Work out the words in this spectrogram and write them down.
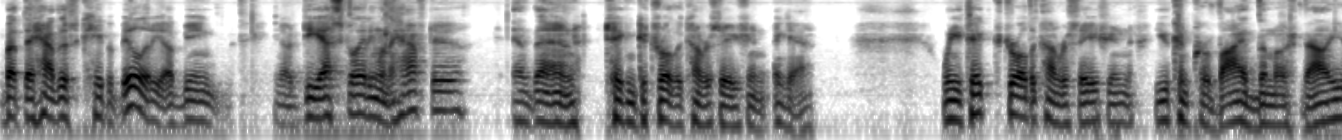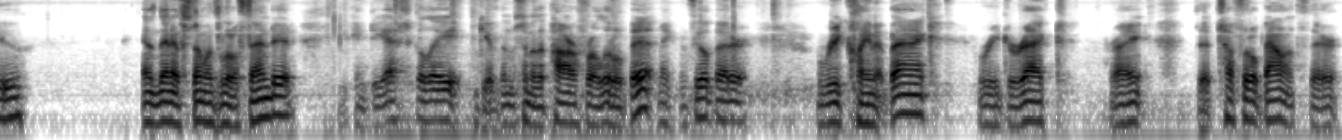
But they have this capability of being, you know, de-escalating when they have to and then taking control of the conversation again. When you take control of the conversation, you can provide the most value. And then if someone's a little offended, You can de escalate, give them some of the power for a little bit, make them feel better, reclaim it back, redirect, right? The tough little balance there.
